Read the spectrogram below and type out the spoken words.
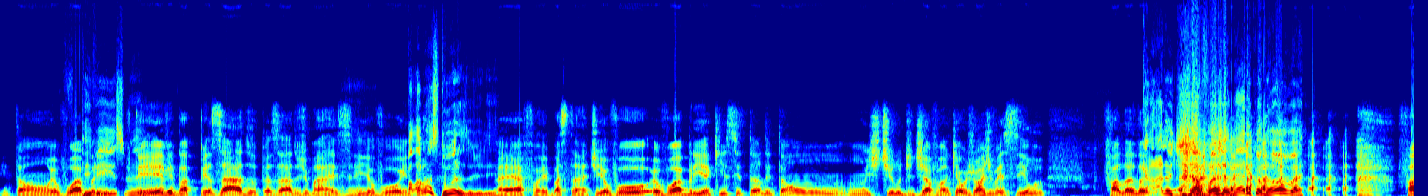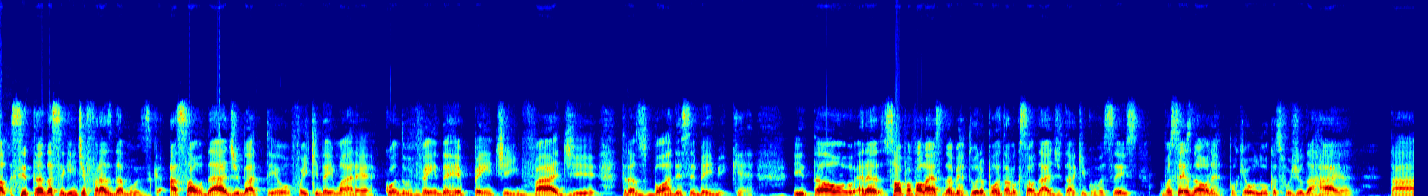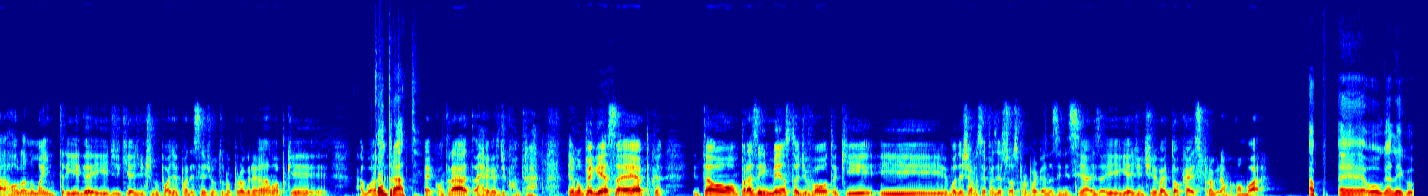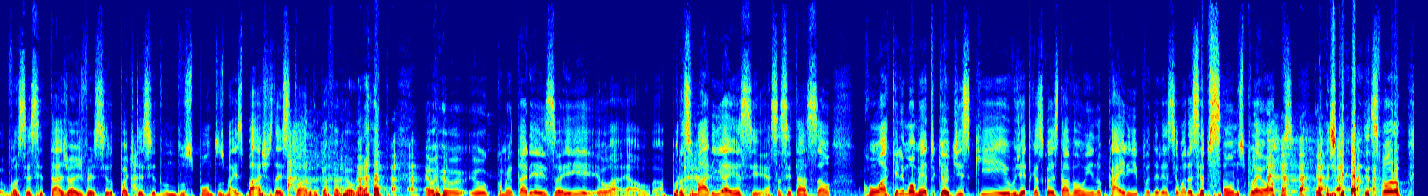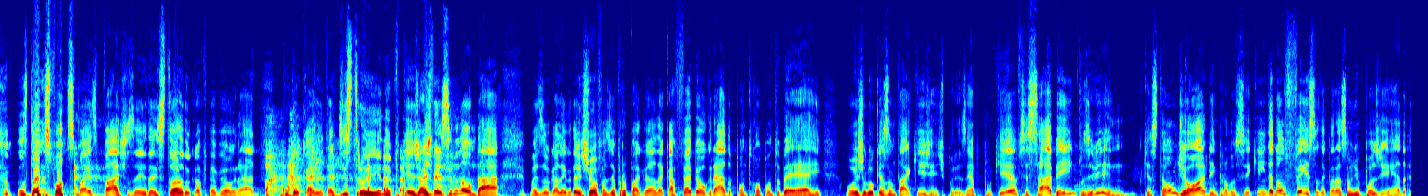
Então eu vou abrir. Teve isso mesmo. Teve, pesado, pesado demais. É. E eu vou então. Palavras duras, eu diria. É, foi bastante. E eu vou, eu vou abrir aqui citando então um, um estilo de Djavan que é o Jorge Vecilo falando. Caralho, Djavan genérico não, velho. Citando a seguinte frase da música: A saudade bateu, foi que dei maré. Quando vem de repente, invade, transborda esse bem me quer. Então, era só para falar essa da abertura. Porra, tava com saudade de estar aqui com vocês. Vocês não, né? Porque o Lucas fugiu da raia. Tá rolando uma intriga aí de que a gente não pode aparecer junto no programa, porque agora. Contrato. É, contrato, a regra de contrato. Eu não peguei essa época. Então, é um prazer imenso estar de volta aqui e vou deixar você fazer suas propagandas iniciais aí e a gente vai tocar esse programa. Vamos embora. É, ô Galego, você citar Jorge Versilo pode ter sido um dos pontos mais baixos da história do Café Belgrado. Eu, eu, eu comentaria isso aí, eu, eu aproximaria esse, essa citação com aquele momento que eu disse que o jeito que as coisas estavam indo, Kairi poderia ser uma decepção nos playoffs. Eu acho que eles foram os dois pontos mais baixos aí da história do Café Belgrado, porque o Kairi está destruindo e porque Jorge Versino não dá, mas o Galego deixou eu fazer propaganda, cafébelgrado.com.br. Hoje o Lucas não está aqui, gente, por exemplo, porque você sabe aí, inclusive, questão de ordem para você que ainda não fez a declaração de imposto de renda,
